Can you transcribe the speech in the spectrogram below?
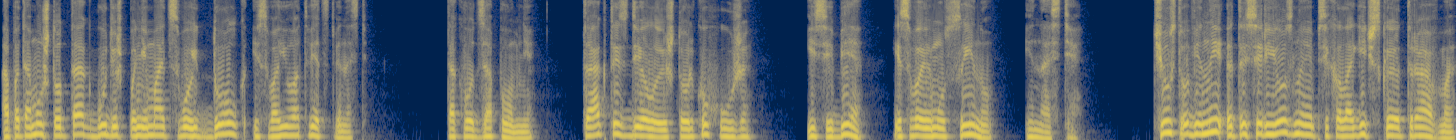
а потому что так будешь понимать свой долг и свою ответственность. Так вот запомни, так ты сделаешь только хуже. И себе, и своему сыну, и Насте. Чувство вины – это серьезная психологическая травма,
